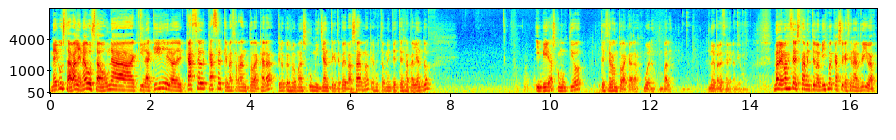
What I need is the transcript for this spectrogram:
Me gusta, vale, me ha gustado. Una kill aquí, la del Castle Castle que me ha cerrado en toda la cara. Creo que es lo más humillante que te puede pasar, ¿no? Que justamente estés rapeleando Y veas como un tío te cierra en toda la cara. Bueno, vale. Me parece bien, amigo. Vale, vamos a hacer exactamente lo mismo en caso de que estén arriba.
